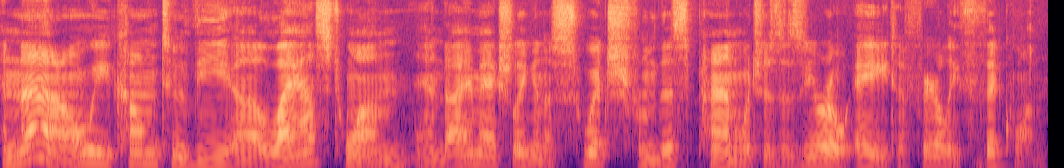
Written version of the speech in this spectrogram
And now we come to the uh, last one, and I'm actually going to switch from this pen, which is a 08, a fairly thick one,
